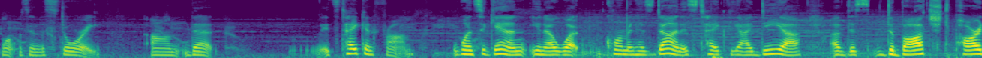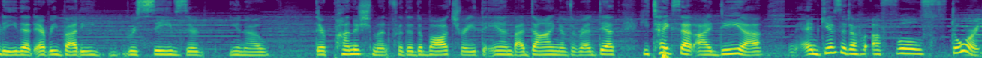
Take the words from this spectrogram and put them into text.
what was in the story um, that it's taken from. Once again, you know, what Corman has done is take the idea of this debauched party that everybody receives their, you know, their punishment for the debauchery at the end by dying of the Red Death. He takes that idea and gives it a, a full story.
